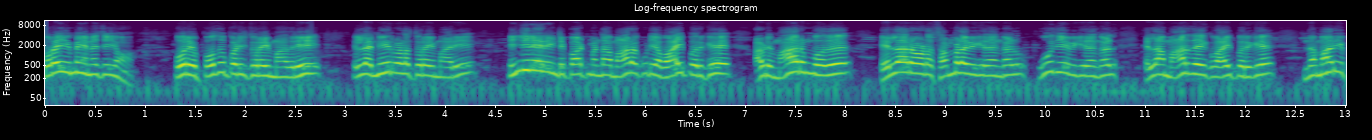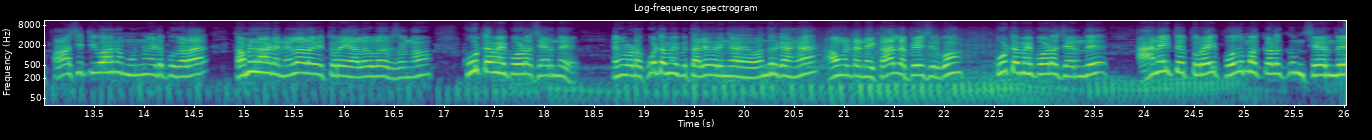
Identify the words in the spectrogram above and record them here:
துறையுமே என்ன செய்யும்? ஒரு பொதுப்பணித்துறை மாதிரி இல்லை நீர்வளத்துறை மாதிரி இன்ஜினியரிங் டிபார்ட்மெண்ட்டாக மாறக்கூடிய வாய்ப்பு இருக்குது அப்படி மாறும்போது எல்லாரோட சம்பள விகிதங்கள் ஊதிய விகிதங்கள் எல்லாம் மாறுறதுக்கு வாய்ப்பு இருக்குது இந்த மாதிரி பாசிட்டிவான முன்னெடுப்புகளை தமிழ்நாடு நில அளவித்துறை அலுவலர் சங்கம் கூட்டமைப்போடு சேர்ந்து எங்களோட கூட்டமைப்பு தலைவர் இங்கே வந்திருக்காங்க. அவங்கள்ட்ட இன்னைக்கு காலைல பேசியிருக்கோம். கூட்டமைப்போடு சேர்ந்து அனைத்து துறை பொதுமக்களுக்கும் சேர்ந்து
